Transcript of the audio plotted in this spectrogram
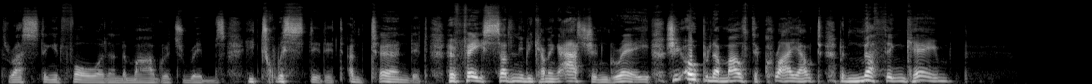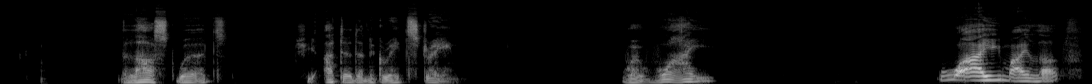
Thrusting it forward under Margaret's ribs, he twisted it and turned it, her face suddenly becoming ashen grey. She opened her mouth to cry out, but nothing came. The last words she uttered under great strain were why? Why, my love?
